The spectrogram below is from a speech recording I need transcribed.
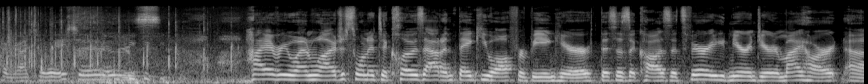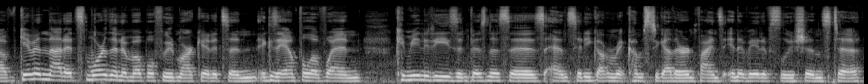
Congratulations. Hi, everyone. Well, I just wanted to close out and thank you all for being here. This is a cause that's very near and dear to my heart. Uh, given that it's more than a mobile food market, it's an example of when communities and businesses and city government comes together and finds innovative solutions to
